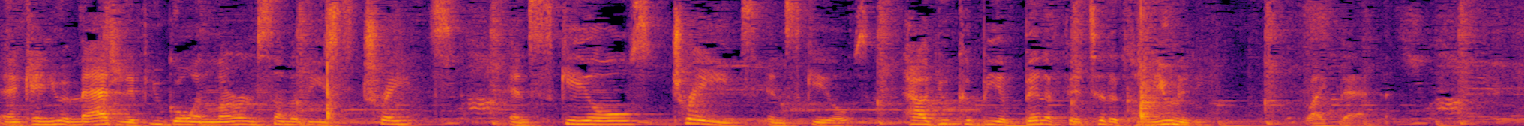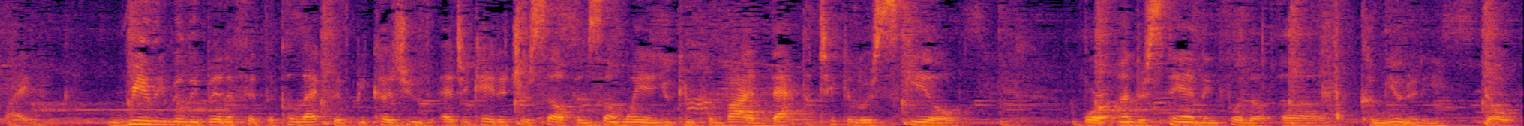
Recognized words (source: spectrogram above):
And can you imagine if you go and learn some of these traits and skills, trades and skills, how you could be of benefit to the community like that. Like really, really benefit the collective because you've educated yourself in some way and you can provide that particular skill or understanding for the uh, community. Dope.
